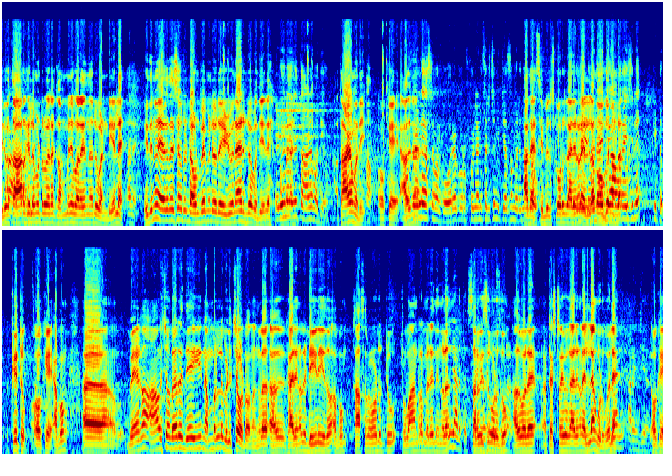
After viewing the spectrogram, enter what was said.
ഇരുപത്തി ആറ് കിലോമീറ്റർ വരെ കമ്പനി പറയുന്ന ഒരു വണ്ടി അല്ലേ? ഇതിന് ഏകദേശം ഒരു ഡൗൺ പേയ്മെന്റ് ഒരു എഴുപതിനായിരം രൂപ മതി അല്ലേ? താഴെ മതി. ഓക്കെ അതിന് അതെ സിബിൽ സ്കോർ കാര്യങ്ങളെല്ലാം നോക്കുന്നുണ്ട്. കിട്ടും. ഓക്കെ അപ്പം വേഗം ആവശ്യമുള്ളവർ ഇതേ ഈ നമ്പറിൽ വിളിച്ചോട്ടോ. നിങ്ങൾ അത് കാര്യങ്ങൾ ഡീൽ ചെയ്തോ. അപ്പം കാസർഗോഡ് ടു ട്രിവാൻഡ്രം വരെ നിങ്ങൾ സർവീസ് കൊടുക്കും. അതുപോലെ ടെസ്റ്റ് ഡ്രൈവ് കാര്യങ്ങളെല്ലാം കൊടുക്കും അല്ലേ? ഓക്കെ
